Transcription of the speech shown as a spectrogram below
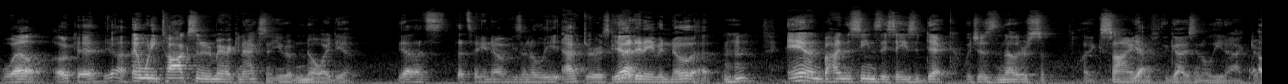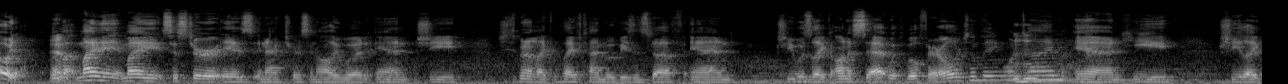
Well, okay, yeah. And when he talks in an American accent, you'd have no idea. Yeah, that's that's how you know he's an elite actor. Is Yeah. I didn't even know that. hmm And behind the scenes, they say he's a dick, which is another like sign Yeah. of the guy's an elite actor. Oh yeah. Yeah. My my sister is an actress in Hollywood, and she she's been on like Lifetime movies and stuff. And she was like on a set with Will Ferrell or something one Mhm. time, and he she like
